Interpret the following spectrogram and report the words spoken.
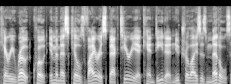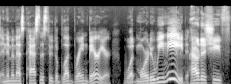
Carrie wrote, quote, MMS kills virus, bacteria, candida, neutralizes metals, and MMS passes through the blood-brain barrier. What more do we need? How does she? f-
